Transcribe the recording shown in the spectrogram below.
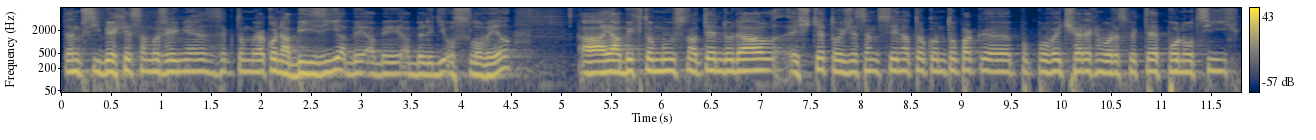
Ten příběh je samozřejmě se k tomu jako nabízí, aby, aby, aby lidi oslovil. A já bych tomu snad jen dodal ještě to, že jsem si na to konto pak eh, po, po večerech, nebo respektive po nocích,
